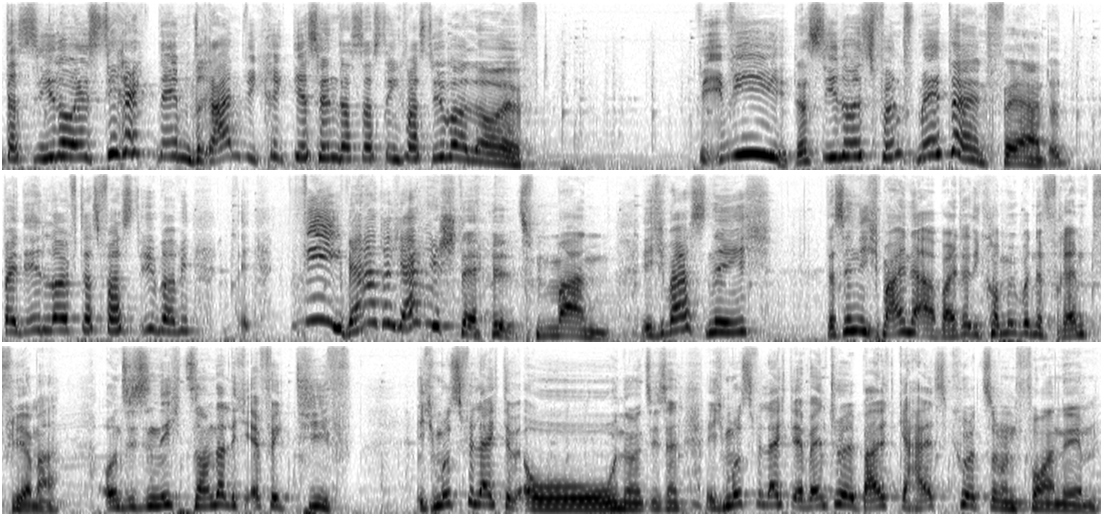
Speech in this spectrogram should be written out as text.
Das Silo ist direkt nebendran. Wie kriegt ihr es hin, dass das Ding fast überläuft? Wie, wie? Das Silo ist fünf Meter entfernt und bei denen läuft das fast über. Wie? Wie? Wer hat euch angestellt? Mann, ich weiß nicht. Das sind nicht meine Arbeiter, die kommen über eine Fremdfirma. Und sie sind nicht sonderlich effektiv. Ich muss vielleicht... Oh, 90 Cent. Ich muss vielleicht eventuell bald Gehaltskürzungen vornehmen.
